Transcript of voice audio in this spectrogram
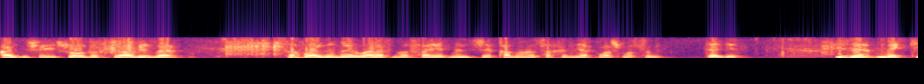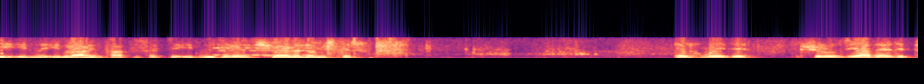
aynı şeyi sorduk. Cabir de Safa ile Merve arasında sayı kadına sakın yaklaşmasın dedi. Bize Mekki İbni İbrahim tahsis etti. İbni Cüveyt şöyle demiştir. El-Humeydi şunu ziyade edip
